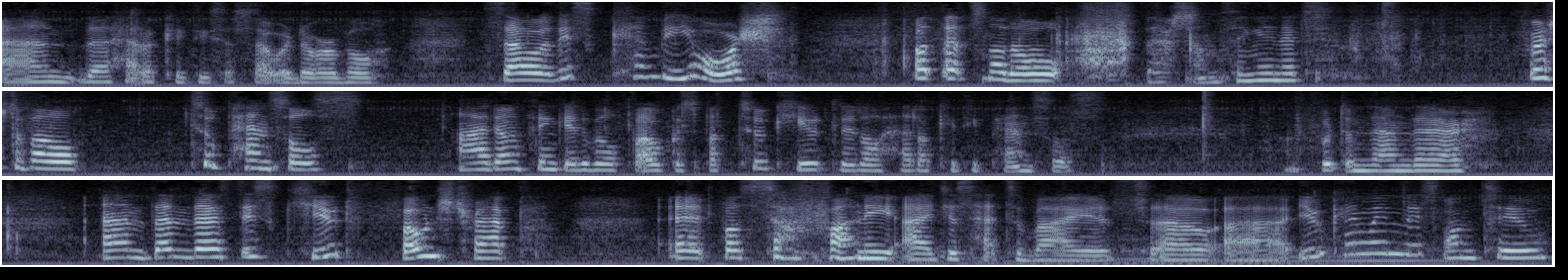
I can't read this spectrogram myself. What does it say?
and the Hello Kitties are so adorable. So this can be yours. But that's not all. There's something in it. First of all, two pencils I don't think it will focus, but two cute little Hello Kitty pencils. I'll put them down there. And then there's this cute phone strap. It was so funny, I just had to buy it. So uh, you can win this one too.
